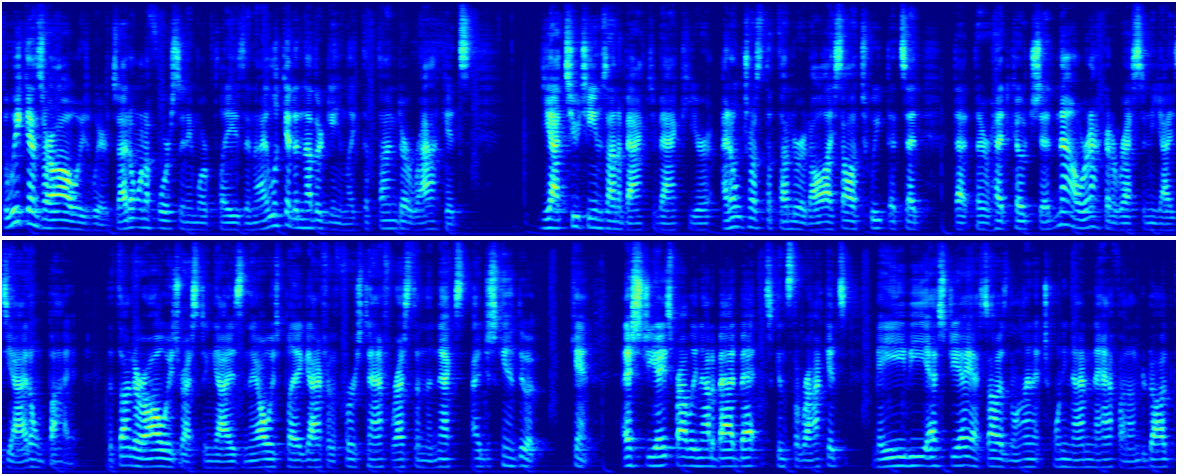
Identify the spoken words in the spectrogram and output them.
the weekends are always weird. So I don't want to force any more plays. And I look at another game like the Thunder Rockets. You got two teams on a back to back here. I don't trust the Thunder at all. I saw a tweet that said that their head coach said, No, we're not going to rest any guys. Yeah, I don't buy it. The Thunder are always resting guys, and they always play a guy for the first half, rest them the next. I just can't do it. Can't. SGA is probably not a bad bet. It's against the Rockets. Maybe SGA. I saw his line at 29 and a half on underdog.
